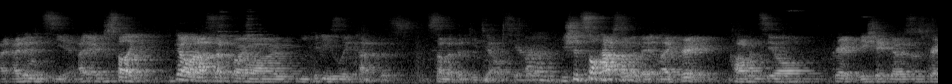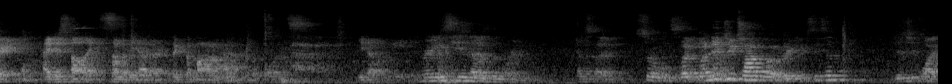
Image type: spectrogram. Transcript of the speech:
I, I didn't see it. I, I just felt like you've got a lot of stuff going on, you could easily cut this, some of the details here. Um. You should still have some of it, like great, common seal, great, V-shaped nose is great. I just felt like some of the other, like the bottom half of the bullets, you don't need. breeding season, that was important. That's like, So when, when did you talk about breeding season? Did you? twice,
